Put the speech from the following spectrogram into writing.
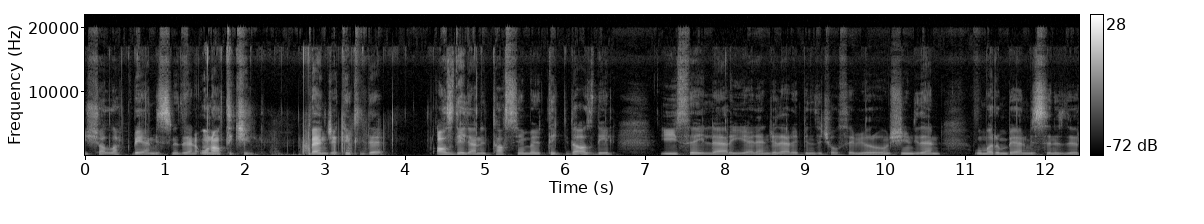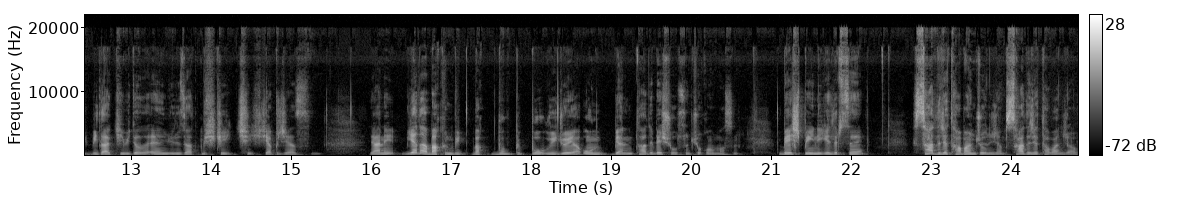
inşallah beğenmişsinizdir. Yani 16 kill. Bence tekli de az değil yani. Tavsiyem bence tekli de az değil. İyi seyirler, iyi eğlenceler. Hepinizi çok seviyorum. Şimdiden umarım beğenmişsinizdir. Bir dahaki videoda en 162 ç- yapacağız. Yani ya da bakın bir bak bu bu videoya 10 yani hadi 5 olsun çok olmasın. 5 beğeni gelirse sadece tabanca oynayacağım. Sadece tabanca.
